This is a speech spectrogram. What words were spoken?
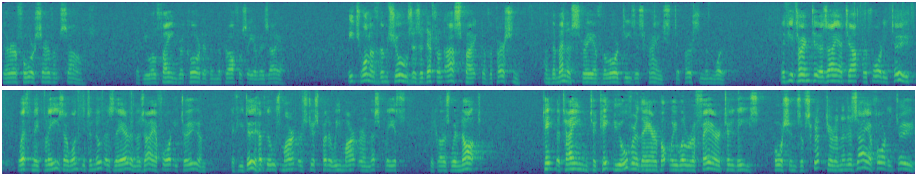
there are four servant songs that you will find recorded in the prophecy of Isaiah. Each one of them shows us a different aspect of the person and the ministry of the Lord Jesus Christ, a person and work. If you turn to Isaiah chapter 42 with me, please, I want you to notice there in Isaiah 42, and if you do have those markers, just put a wee marker in this place because we'll not take the time to take you over there, but we will refer to these portions of Scripture. And in Isaiah 42,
